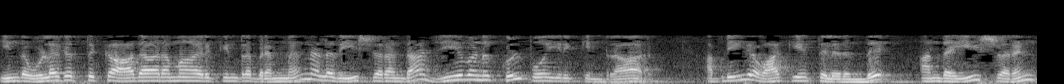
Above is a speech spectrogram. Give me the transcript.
இந்த உலகத்துக்கு ஆதாரமா இருக்கின்ற பிரம்மன் அல்லது ஈஸ்வரன் தான் ஜீவனுக்குள் போயிருக்கின்றார். அப்படிங்கிற வாக்கியத்திலிருந்து அந்த ஈஸ்வரன்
